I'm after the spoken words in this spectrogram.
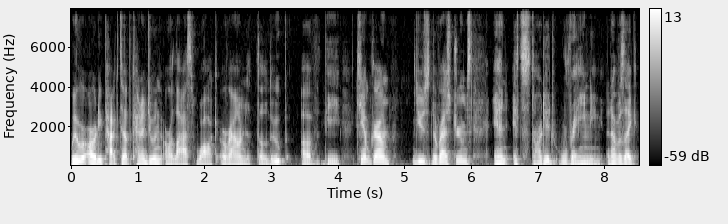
we were already packed up, kind of doing our last walk around the loop of the campground, used the restrooms, and it started raining. And I was like,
